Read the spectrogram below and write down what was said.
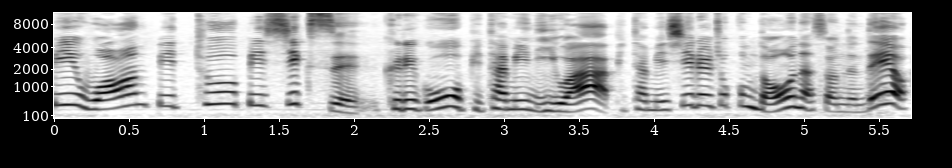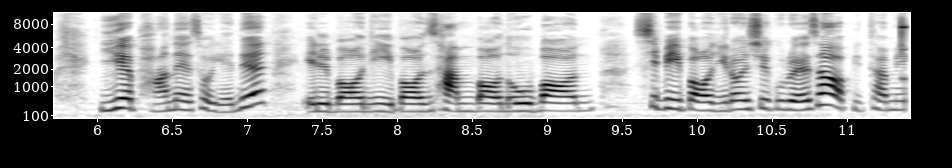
B1, B2, B6, 그리고 비타민 E와 비타민 C를 조금 넣어 놨었는데요. 이에 반해서 얘는 1번, 2번, 3번, 5번, 12번 이런 식으로 해서 비타민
